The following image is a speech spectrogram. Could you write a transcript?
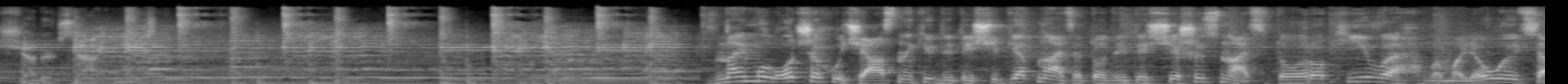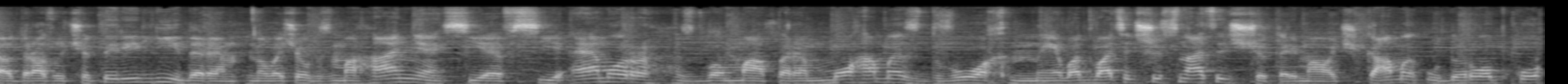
Що стосується наймолодших учасників 2015-2016 років вимальовуються одразу чотири лідери. Новачок змагання CFC Емор з двома перемогами з двох Нива 2016 з чотирма очками у доробку.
